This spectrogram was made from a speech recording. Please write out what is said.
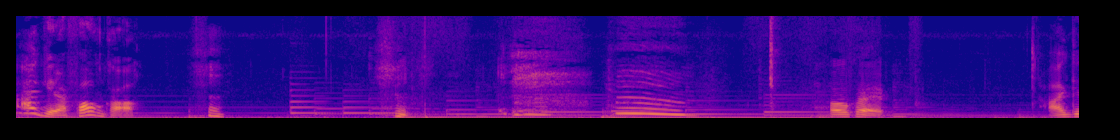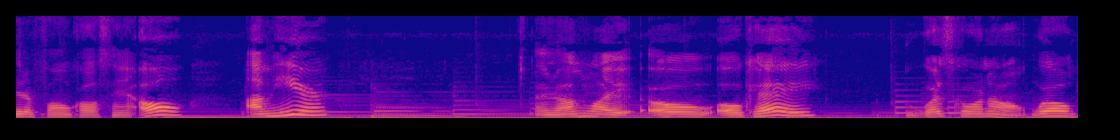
I get a phone call. okay. I get a phone call saying, Oh, I'm here. And I'm like, oh, okay. What's going on? Well,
